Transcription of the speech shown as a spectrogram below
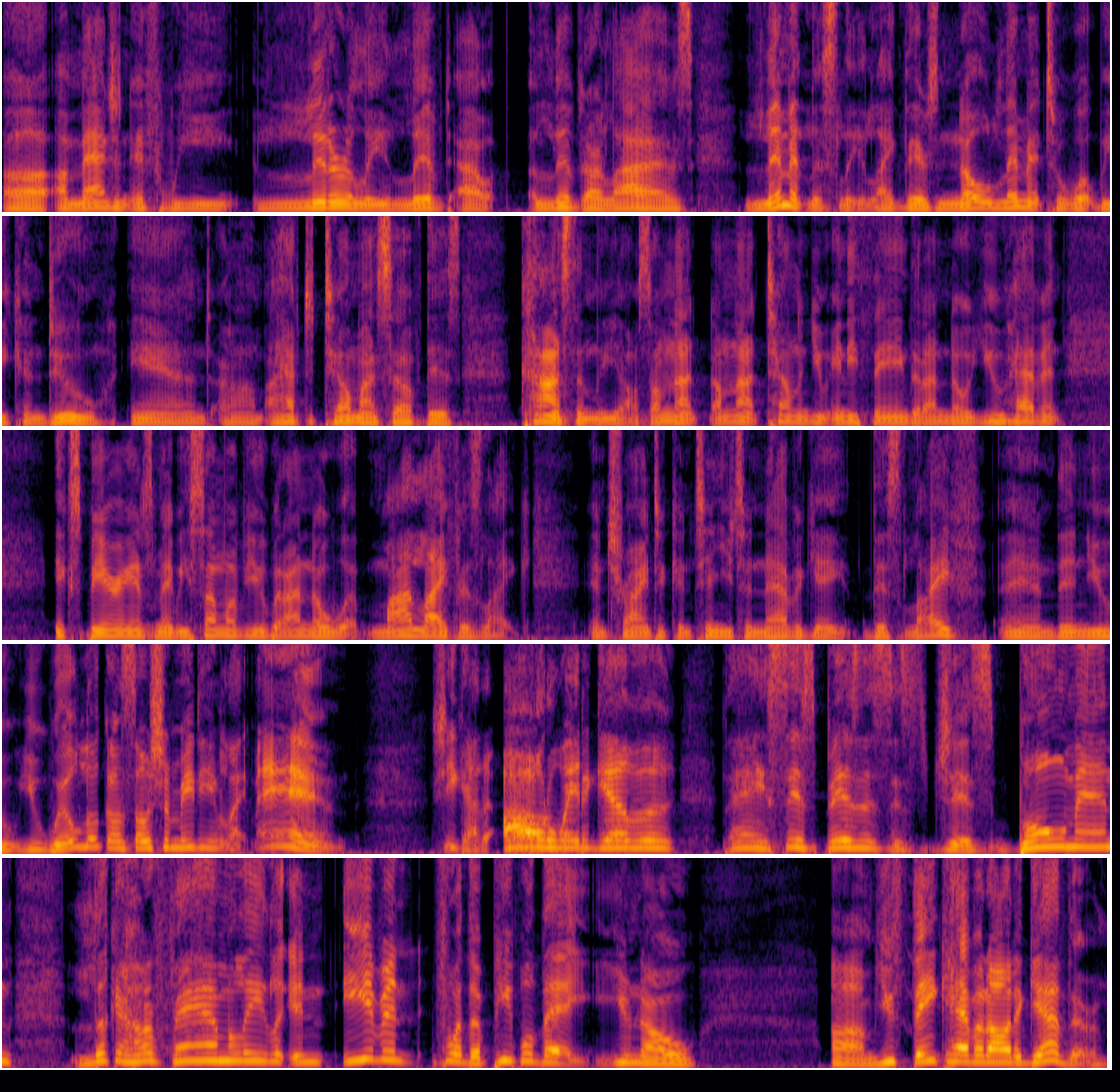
Uh, imagine if we literally lived out lived our lives limitlessly like there's no limit to what we can do and um, i have to tell myself this constantly y'all so i'm not i'm not telling you anything that i know you haven't experienced maybe some of you but i know what my life is like and trying to continue to navigate this life and then you you will look on social media and like man she got it all the way together. Dang, sis business is just booming. Look at her family. Look, and even for the people that you know, um, you think have it all together,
